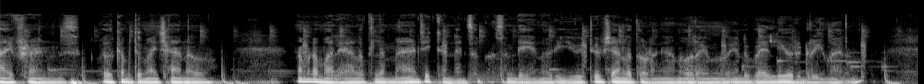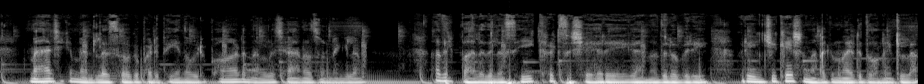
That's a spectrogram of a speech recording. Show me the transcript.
Hi friends welcome to my channel നമ്മുടെ മലയാളത്തിലെ മാജിക് കണ്ടൻസ് പ്രസന്റ് ചെയ്യുന്ന ഒരു യൂട്യൂബ് ചാനൽ തുടങ്ങുക എന്ന് പറയുന്നത് എന്റെ വലിയൊരു ഡ്രീമായിരുന്നു മാജിക് മെന്റലിസും ഒക്കെ പഠിപ്പിക്കുന്ന ഒരുപാട് നല്ല ചാനൽസ് ഉണ്ടെങ്കിലും അതിൽ പലതിലും സീക്രട്സ് ഷെയർ ചെയ്യുക എന്നതിലുപരി ഒരു എഡ്യൂക്കേഷൻ നടക്കുന്നതായിട്ട് തോന്നിയിട്ടില്ല.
